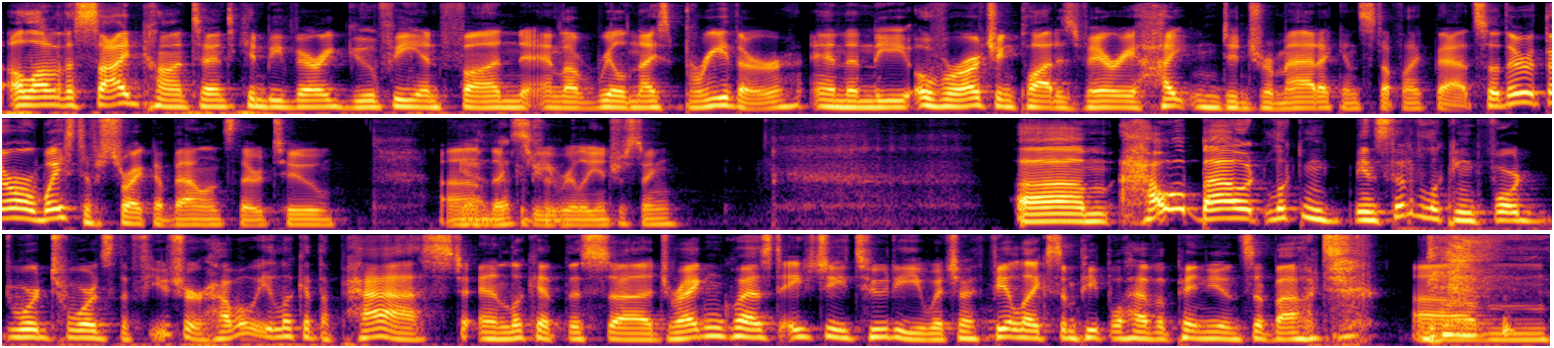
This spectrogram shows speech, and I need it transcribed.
a lot of the side content can be very goofy and fun and a real nice breather, and then the overarching plot is very heightened and dramatic and stuff like that. So there there are ways to strike a balance there too. Um, Yeah, that could be true. really interesting. Um, how about looking instead of looking forward towards the future? How about we look at the past and look at this uh, Dragon Quest HD 2D, which I feel like some people have opinions about. Um,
